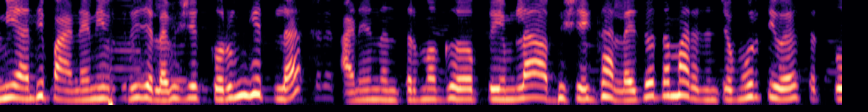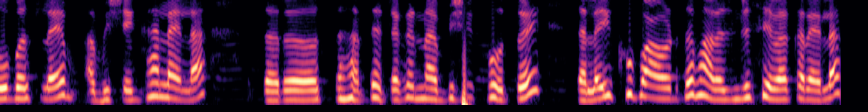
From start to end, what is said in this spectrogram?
मी आधी पाण्याने वगैरे जलाभिषेक करून घेतला आणि नंतर मग प्रेमला अभिषेक घालायचा होता महाराजांच्या मूर्तीवर. तर तो बसलाय अभिषेक घालायला. तर त्याच्याकडनं अभिषेक होतोय. त्यालाही खूप आवडतं महाराजांची सेवा करायला.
